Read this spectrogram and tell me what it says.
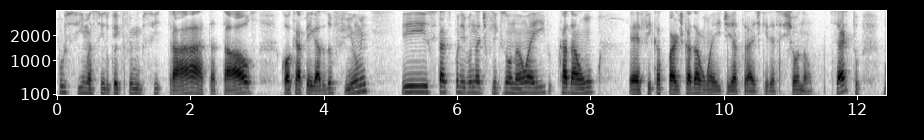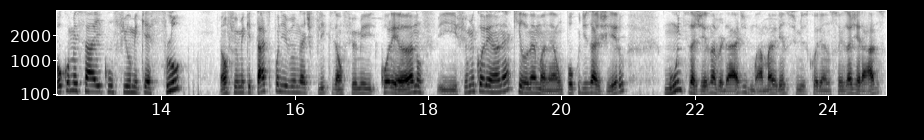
por cima assim do que, que o filme se trata, tal, qual que é a pegada do filme. E se está disponível no Netflix ou não, aí cada um é, fica a par de cada um aí de ir atrás de querer assistir ou não, certo? Vou começar aí com um filme que é Flu. É um filme que está disponível no Netflix, é um filme coreano. E filme coreano é aquilo, né, mano? É um pouco de exagero. Muito exagero, na verdade. A maioria dos filmes coreanos são exagerados.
